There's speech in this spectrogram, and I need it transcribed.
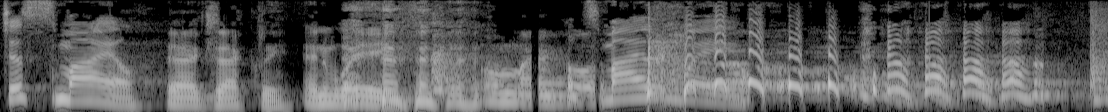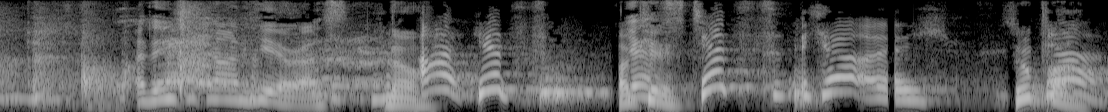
Just smile. Yeah, exactly. And wave. Smile and wave. I think she can't hear us. No. Ah, jetzt. Okay, Jetzt. Jetzt. Ich höre euch. super. Ja.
